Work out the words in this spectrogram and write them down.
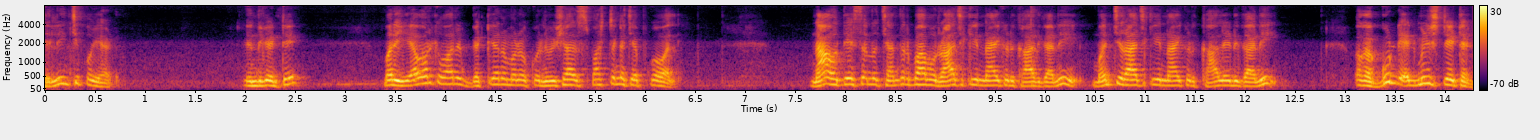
చెల్లించిపోయాడు ఎందుకంటే మరి ఎవరికి వారు గట్టిగా మనం కొన్ని విషయాలు స్పష్టంగా చెప్పుకోవాలి. నా ఉద్దేశంలో చంద్రబాబు రాజకీయ నాయకుడు కాదు కానీ మంచి రాజకీయ నాయకుడు కాలేడు కానీ ఒక గుడ్ అడ్మినిస్ట్రేటర్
